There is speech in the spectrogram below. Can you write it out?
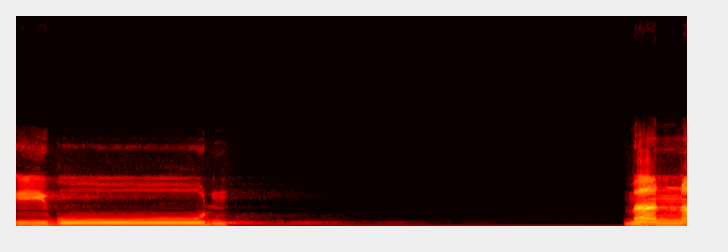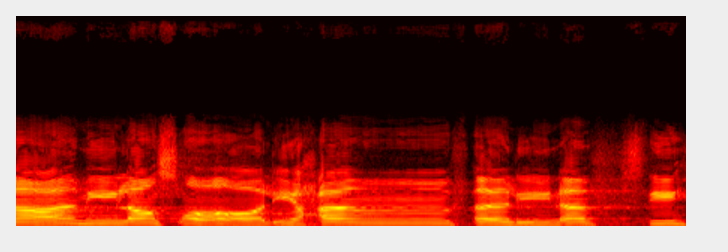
يكسبون من عمل صالحا فلنفسه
